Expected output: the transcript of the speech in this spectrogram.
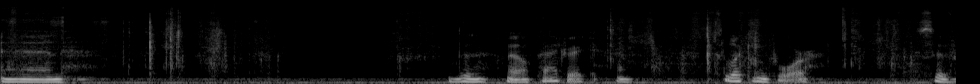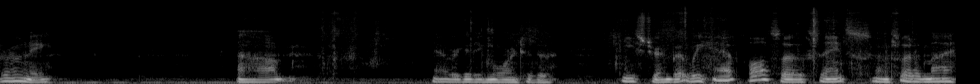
And the, well, Patrick, I'm looking for Sophrony. Um, now we're getting more into the Eastern, but we have also saints from sort of my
